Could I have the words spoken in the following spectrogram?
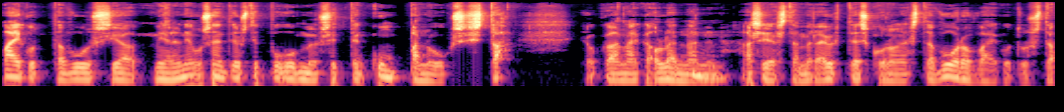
vaikuttavuus ja mielelläni usein tietysti puhuu myös sitten kumppanuuksista – joka on aika olennainen mm. asia sitä meidän yhteiskunnallista vuorovaikutusta.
